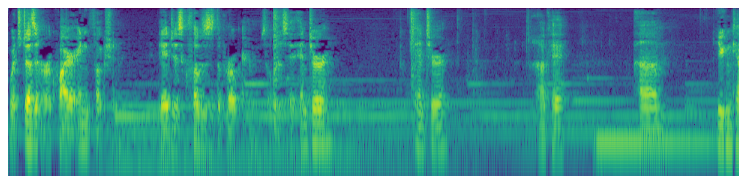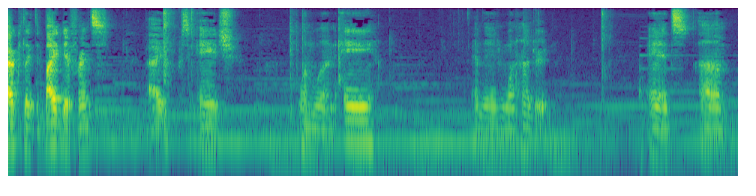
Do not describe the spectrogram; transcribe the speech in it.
which doesn't require any function. It just closes the program. So we'll just hit enter, enter. Okay. Um, you can calculate the byte difference by pressing H, 11A, and then 100. And it's um,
